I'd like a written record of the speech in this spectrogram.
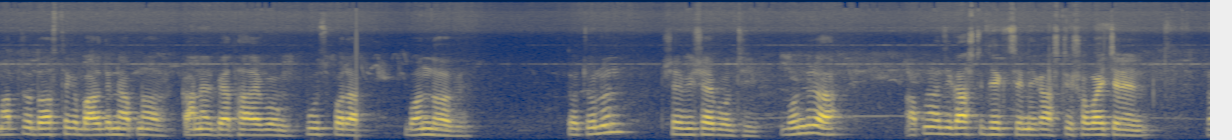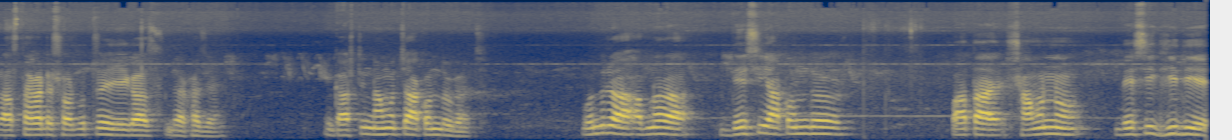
মাত্র দশ থেকে বারো দিনে আপনার কানের ব্যথা এবং পুজ পড়া বন্ধ হবে। তো চলুন সে বিষয়ে বলছি। বন্ধুরা, আপনারা যে গাছটি দেখছেন, এই গাছটি সবাই চেনেন। রাস্তাঘাটে সর্বত্রই এই গাছ দেখা যায়। এই গাছটির নাম হচ্ছে আকন্দ গাছ। বন্ধুরা, আপনারা দেশি আকন্দর পাতায় সামান্য দেশি ঘি দিয়ে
